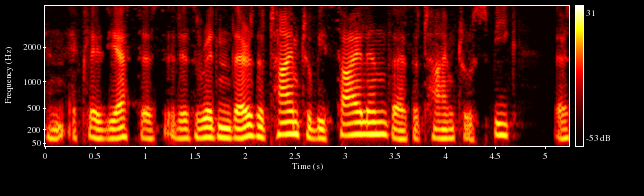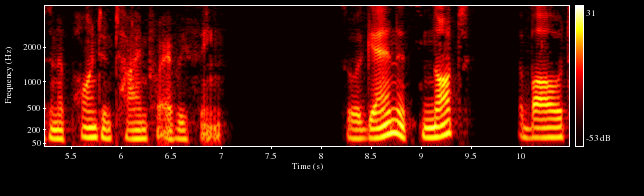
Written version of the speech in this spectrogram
in Ecclesiastes, it is written, there is a time to be silent, there's a time to speak, there's an appointed time for everything. So again, it's not about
